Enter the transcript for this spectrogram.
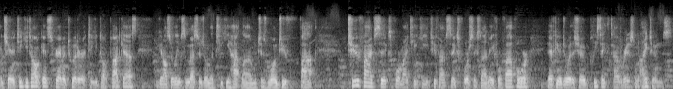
Enchanted Tiki Talk, Instagram and Twitter at Tiki Talk Podcast. You can also leave us a message on the Tiki Hotline, which is 125 256 for my Tiki, 256 469 8454. And if you enjoy the show, please take the time to rate us on iTunes.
